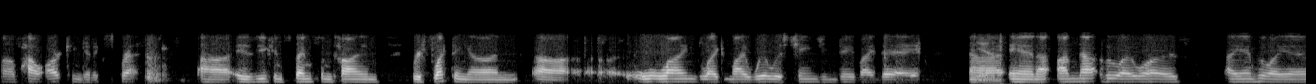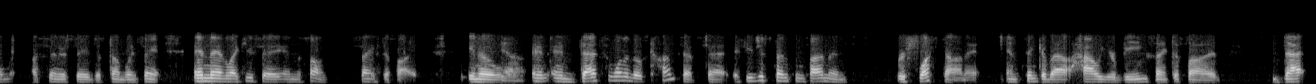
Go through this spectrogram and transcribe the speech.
of how art can get expressed. Uh, is you can spend some time reflecting on uh, lines like "My will is changing day by day," uh, Yeah. and I, I'm not who I was. I am who I am, a sinner saved, a stumbling saint. And then, like you say in the song, sanctified. You know, Yeah. and and that's one of those concepts that if you just spend some time and reflect on it and think about how you're being sanctified, that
